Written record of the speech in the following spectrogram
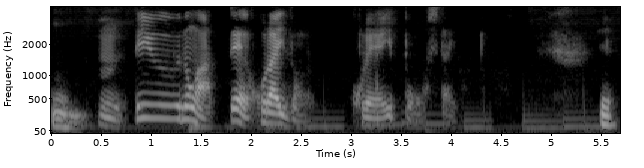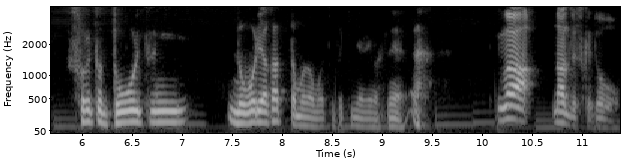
うん。る。うん。っていうのがあって、ホライゾン、これ一本押したいなと思います。で、それと同率に上り上がったものもちょっと気になりますね。が、なんですけど、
